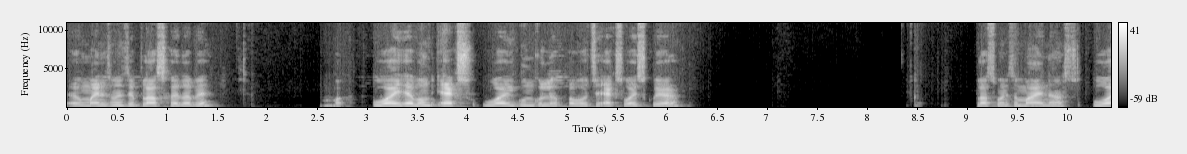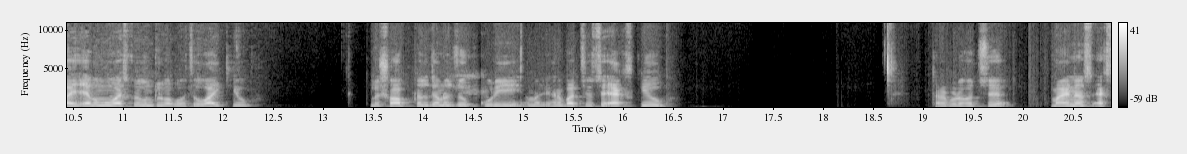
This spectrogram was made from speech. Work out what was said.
এবং মাইনাস মাইনাসে প্লাস হয়ে যাবে ওয়াই এবং এক্স ওয়াই গুণ করলে পাবো হচ্ছে x y square plus minus minus y এবং ওয়াই স্কোয়ার গুণ করলে পাবো হচ্ছে ওয়াই কিউব তাহলে সবটা যদি আমরা যোগ করি, আমরা এখানে পাচ্ছি হচ্ছে এক্স কিউব তারপরে হচ্ছে মাইনাস এক্স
